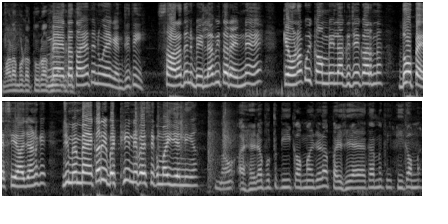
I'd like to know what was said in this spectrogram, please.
ਮਾੜਾ ਮੋਟਾ ਤੋਰਾ ਮੈਂ ਤਾਂ ਤਾਇਆ ਤੈਨੂੰ ਐ ਕਹਿੰਦੀ ਤੀ ਸਾਰਾ ਦਿਨ ਵਿਹਲਾ ਵੀ ਤਾਂ ਰਹਿਣਾ ਹੈ ਕਿਉਂ ਨਾ ਕੋਈ ਕੰਮ ਹੀ ਲੱਗ ਜੇ ਕਰਨ ਦੋ ਪੈਸੇ ਆ ਜਾਣਗੇ ਜਿਵੇਂ ਮੈਂ ਘਰੇ ਬੈਠੀ ਇੰਨੇ ਪੈਸੇ ਕਮਾਈ ਜਾਂਦੀ ਆ। ਨਾ ਇਹੋ ਜਿਹਾ ਪੁੱਤ ਕੀ ਕੰਮ ਆ ਜਿਹੜਾ ਪੈਸੇ ਆਇਆ ਕਰਨ ਕੀ ਕੀ ਕੰਮ ਹੈ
